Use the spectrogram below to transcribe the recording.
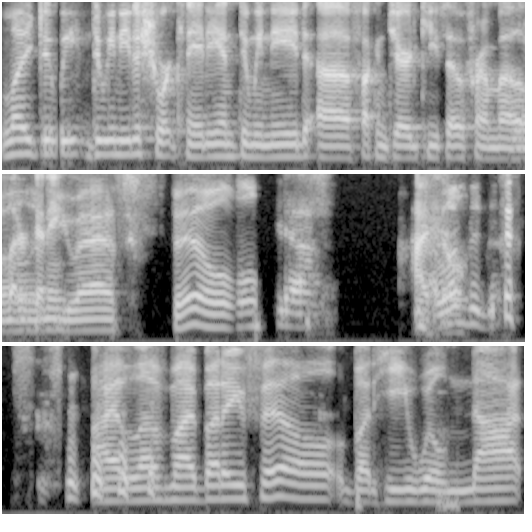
Like, Do we do we need a short Canadian? Do we need uh fucking Jared Keeso from uh well, Letterkenny? you ask Phil, Yeah. I I love the I love my buddy Phil, but he will not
